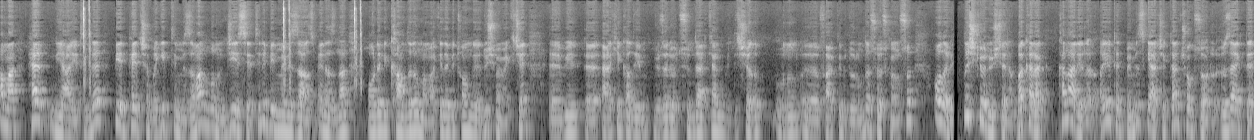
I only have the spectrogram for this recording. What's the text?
Ama her nihayetinde bir pet shop'a gittiğimiz zaman bunun cinsiyetini bilmemiz lazım. En azından orada bir kandırılmamak ya da bir tongaya düşmemek için e, bir e, erkek alayım güzel ötsün derken bir dişi alıp bunun e, farklı bir durumda söz konusu olabilir. Dış görünüşlerine bakarak kanaryaları ayırt etmemiz gerçekten çok zordur. Özellikle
